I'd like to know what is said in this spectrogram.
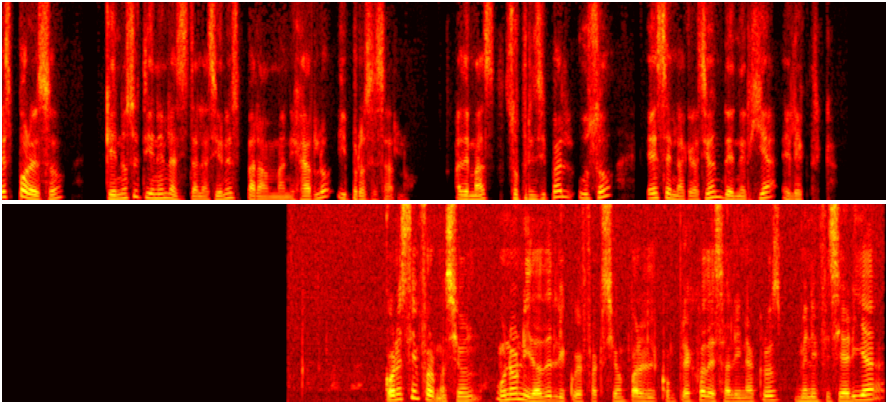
Es por eso que no se tienen las instalaciones para manejarlo y procesarlo. Además, su principal uso es en la creación de energía eléctrica. Con esta información, una unidad de licuefacción para el complejo de Salina Cruz beneficiaría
